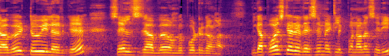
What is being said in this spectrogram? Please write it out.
ஜாபு டூ வீலருக்கு சேல்ஸ் ஜாபு அவங்க போட்டிருக்காங்க. இங்கே போஸ்டர் ரெசியூமே கிளிக் பண்ணாலும் சரி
